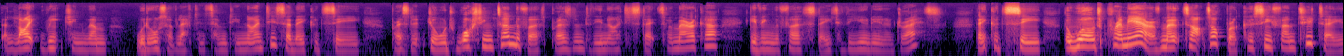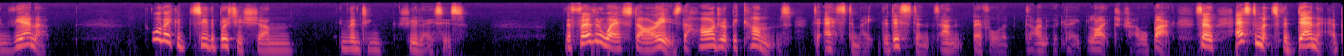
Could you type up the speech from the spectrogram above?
the light reaching them would also have left in 1790, so they could see President George Washington, the first President of the United States of America, giving the first State of the Union address. They could see the world premiere of Mozart's opera Così fan tutte in Vienna. Or they could see the British um, inventing shoelaces. The further away a star is, the harder it becomes to estimate the distance and therefore the time it would take light to travel back. So estimates for Deneb,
